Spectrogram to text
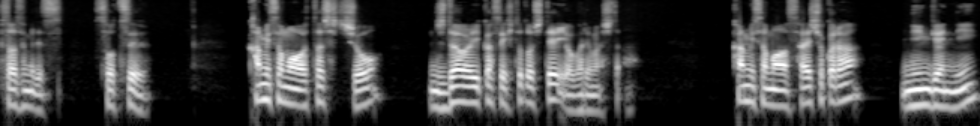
二つ目です。疎通。神様は私たちを時代を生かす人として呼ばれました。神様は最初から人間に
